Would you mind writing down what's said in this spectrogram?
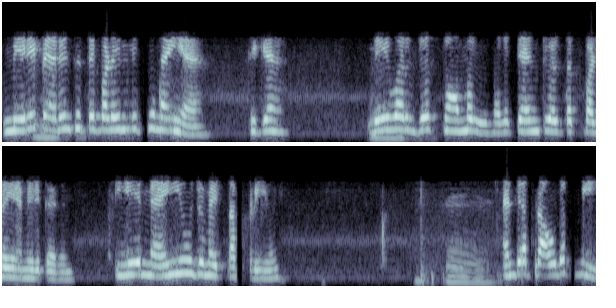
मेरे पेरेंट्स इतने पढ़े लिखे नहीं है ठीक है? दे वर जस्ट नॉर्मल मतलब टेंथ ट्वेल्थ तक पढ़े हैं मेरे पेरेंट्स ये मैं ही हूँ जो मैं इतना पढ़ी हूँ। And they are proud of me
